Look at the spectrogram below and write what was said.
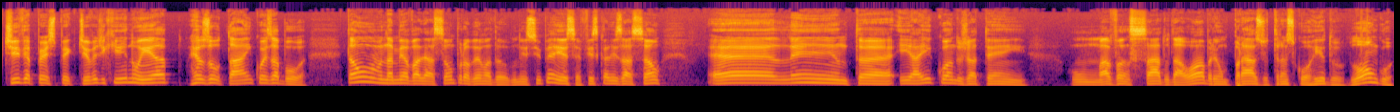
tive a perspectiva de que não ia resultar em coisa boa. Então, na minha avaliação, o problema do município é esse, a fiscalização é lenta, e aí quando já tem um avançado da obra, um prazo transcorrido longo,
